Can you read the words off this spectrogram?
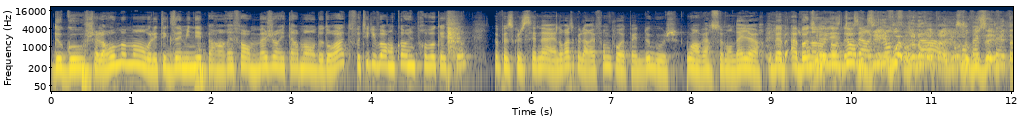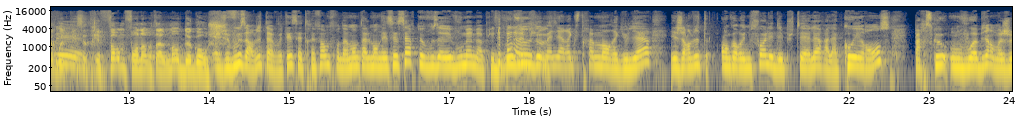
de gauche. Alors au moment où elle est examinée par un réforme majoritairement de droite, faut-il y voir encore une provocation? Parce que le Sénat est à droite que la réforme pourrait pas être de gauche. Ou inversement d'ailleurs. Eh ben, à bon les deux arguments Bruno pas- Retailleau, je vous à invite à voter cette réforme fondamentalement de Et gauche. je vous invite à voter cette réforme fondamentalement nécessaire que vous avez vous-même appelée de vos voeux de manière extrêmement régulière. Et j'invite encore une fois les députés LR à la cohérence parce qu'on voit bien, moi je,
